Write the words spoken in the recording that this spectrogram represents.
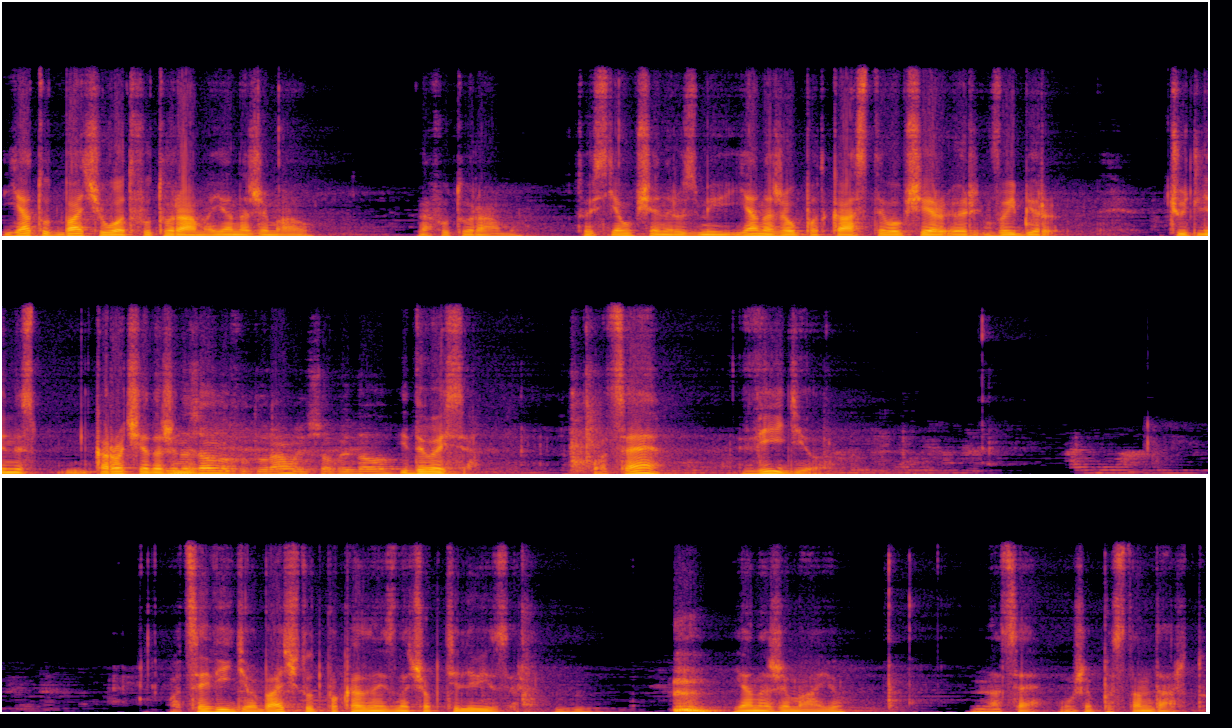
Я тут бачу, от Футурама, я нажимав на Футураму. Тобто я взагалі не розумію. Я нажав подкасти, взагалі вибір чуть ли не. Коротше, я навіть не. нажав на футураму і що видало? І дивися. Оце відео. Оце відео, бач, тут показаний значок телевізор. Я нажимаю на це уже по стандарту.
